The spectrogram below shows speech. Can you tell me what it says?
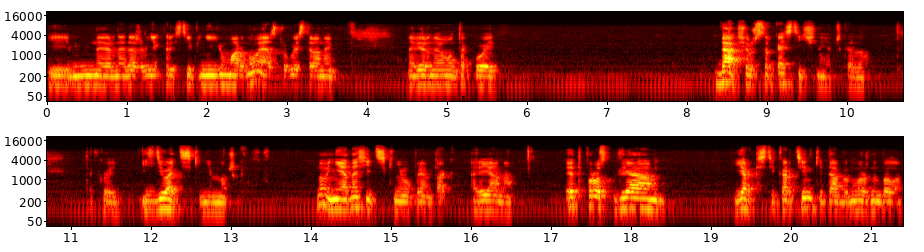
и, наверное, даже в некоторой степени юморной, а с другой стороны, наверное, он такой, да, все же саркастичный, я бы сказал, такой издевательский немножко. Ну, не относитесь к нему прям так, Ариана. Это просто для яркости картинки, дабы можно было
